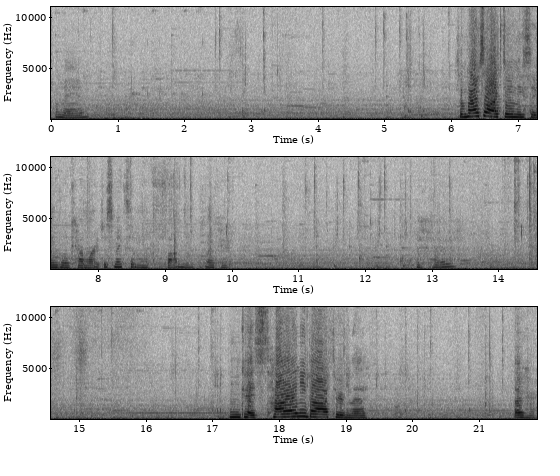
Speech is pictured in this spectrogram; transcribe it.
for me. Sometimes I like doing these things on camera. It just makes it more fun. Okay. Okay. Okay, it's tiny bathroom there. Okay.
